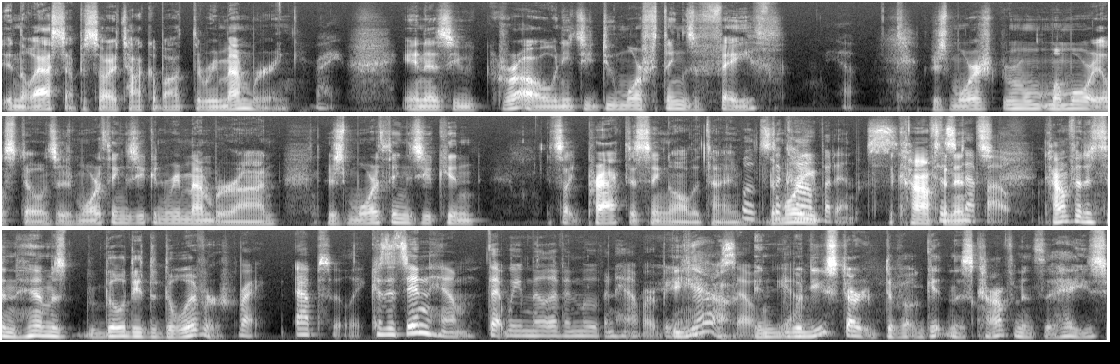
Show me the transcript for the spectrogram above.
in the last episode I talk about the remembering, Right. and as you grow and as you do more things of faith, Yep. There's more memorial stones. There's more things you can remember on. There's more things you can. It's like practicing all the time. Well, it's the, more you- confidence. the confidence. To step out. Confidence in Him is the ability to deliver. Right. Absolutely. Because it's in Him that we live and move and have our being. Yeah, So, and yeah. when you start getting this confidence that hey, He's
